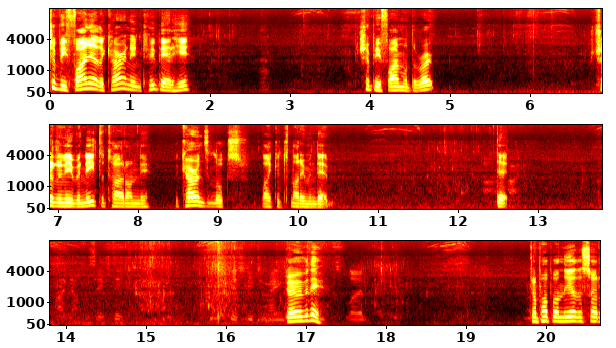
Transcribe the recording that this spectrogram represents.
Should be fine now, the current ain't too bad here. Should be fine with the rope. Shouldn't even need to tie it on there. The current looks like it's not even that. that. Go over there. Jump up on the other side.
